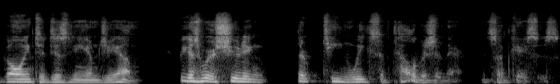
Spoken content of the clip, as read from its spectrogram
going to Disney MGM because we were shooting 13 weeks of television there in some cases.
